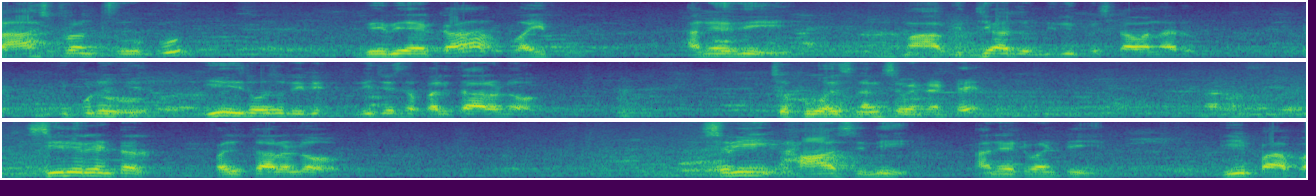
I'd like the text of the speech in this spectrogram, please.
రాష్ట్రం చూపు వివేక వైపు అనేది మా విద్యార్థులు నిరూపిస్తామన్నారు ఇప్పుడు ఈ రోజు రిలీజ్ చేసిన ఫలితాలలో చెప్పుకోవాల్సిన అంశం ఏంటంటే సీనియర్ ఇంటర్ ఫలితాలలో శ్రీ హాసిని అనేటువంటి ఈ పాప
